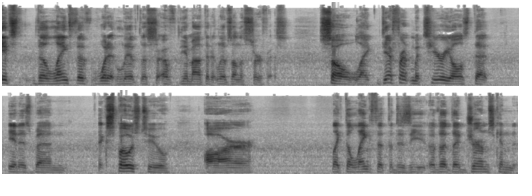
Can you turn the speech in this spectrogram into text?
it's the length of what it lived, the of the amount that it lives on the surface. So, like different materials that it has been exposed to are like the length that the disease, the the germs can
